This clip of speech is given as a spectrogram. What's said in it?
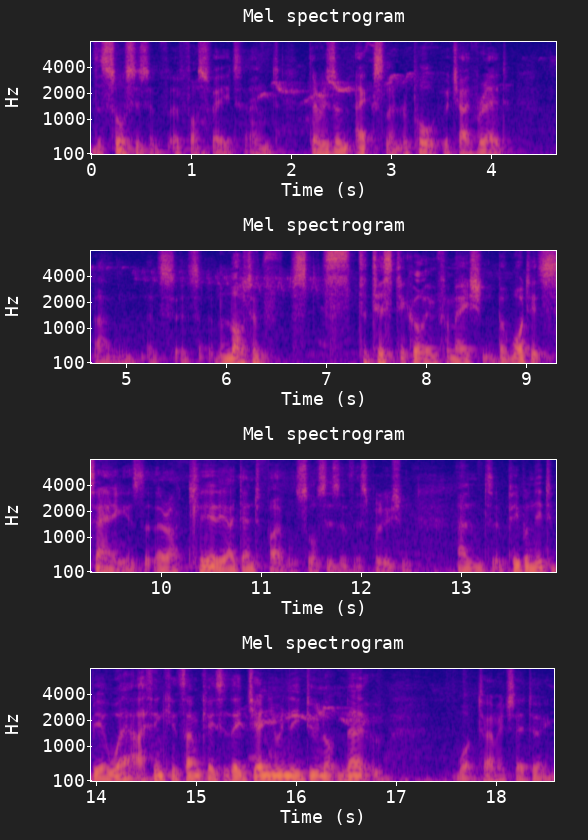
the sources of, of phosphate, and there is an excellent report which I've read. Um, it's, it's a lot of st- statistical information, but what it's saying is that there are clearly identifiable sources of this pollution, and people need to be aware. I think in some cases they genuinely do not know what damage they're doing.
